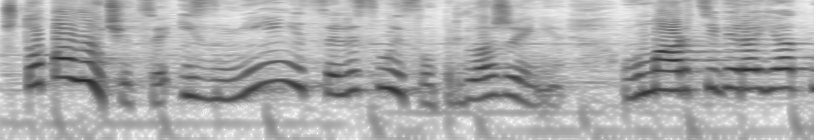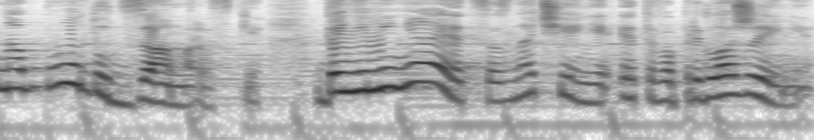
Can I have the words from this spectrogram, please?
Что получится? Изменится ли смысл предложения? В марте, вероятно, будут заморозки. Да не меняется значение этого предложения.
